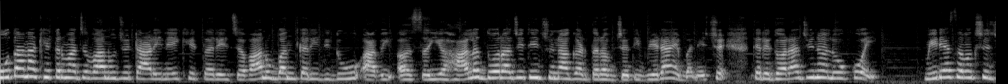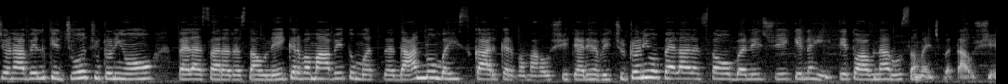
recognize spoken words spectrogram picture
પોતાના ખેતરમાં જવાનું જ ટાળીને ખેતરે જવાનું બંધ કરી દીધું. આવી અસહ્ય હાલત ધોરાજીથી જુનાગઢ તરફ જતી વેળાએ બને છે. ત્યારે ધોરાજીના લોકોએ મીડિયા સમક્ષ જણાવેલ કે જો ચૂંટણીઓ પહેલા સારા રસ્તાઓ નહીં કરવામાં આવે તો મતદાનનો બહિષ્કાર કરવામાં આવશે. ત્યારે હવે ચૂંટણીઓ પહેલા રસ્તાઓ બને છે કે નહીં તે તો આવનારો સમય જ બતાવશે.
